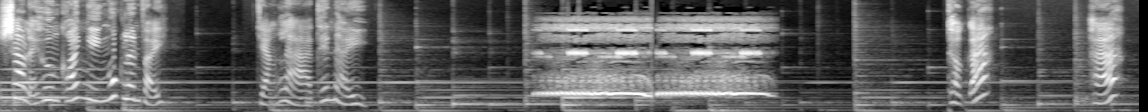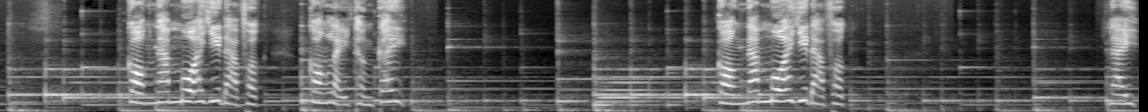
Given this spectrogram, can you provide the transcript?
Sao lại hương khói nghi ngút lên vậy? Chẳng là thế này Thật á? Hả? Còn Nam Mô A Di Đà Phật Con lạy thần cây Còn Nam Mô A Di Đà Phật Này,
